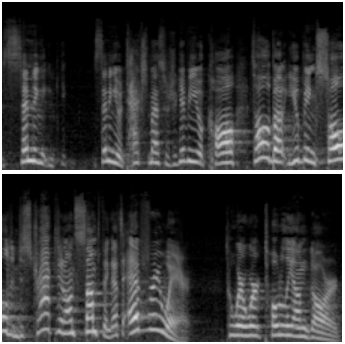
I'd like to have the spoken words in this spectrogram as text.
sending, sending you a text message or giving you a call, it's all about you being sold and distracted on something. That's everywhere, to where we're totally on guard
